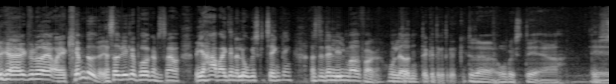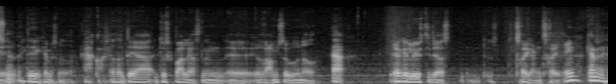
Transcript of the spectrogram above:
det kan jeg ikke finde ud af. Og jeg kæmpede. Jeg sad virkelig og prøvede at koncentrere mig. Men jeg har bare ikke den der logiske tænkning. Og så det er den lille motherfucker. Hun lavede den. Det, det, det, det. Det der Rubik's, det er... Det er øh, snyd, ikke? Det er kæmpe snyd. Ja, godt. Altså, det er... Du skal bare lære sådan en øh, ramse udenad. Ja. Jeg kan løse de der 3x3, ikke? Kan du det?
